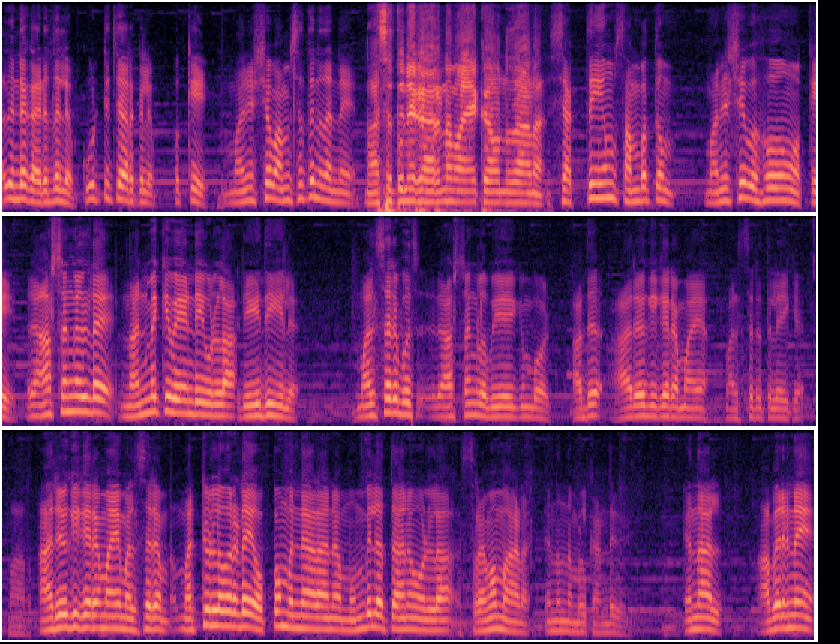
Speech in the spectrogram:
അതിന്റെ കരുതലും കൂട്ടിച്ചേർക്കലും ഒക്കെ മനുഷ്യവംശത്തിന് തന്നെ നാശത്തിന് കാരണമായേക്കാവുന്നതാണ്. ശക്തിയും സമ്പത്തും മനുഷ്യവിഭവവും ഒക്കെ രാഷ്ട്രങ്ങളുടെ നന്മയ്ക്ക് വേണ്ടിയുള്ള രീതിയിൽ മത്സരബുദ്ധി രാഷ്ട്രങ്ങൾ ഉപയോഗിക്കുമ്പോൾ അത് ആരോഗ്യകരമായ മത്സരത്തിലേക്ക് മാറും. ആരോഗ്യകരമായ മത്സരം മറ്റുള്ളവരുടെ ഒപ്പം മുന്നേറാനോ മുമ്പിലെത്താനോ ഉള്ള ശ്രമമാണ് എന്ന് നമ്മൾ കണ്ടു കഴിഞ്ഞു. എന്നാൽ അവരനെ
